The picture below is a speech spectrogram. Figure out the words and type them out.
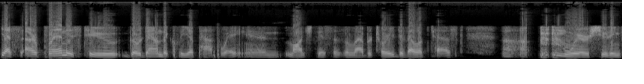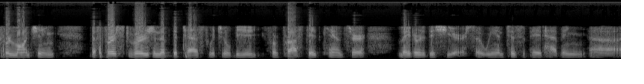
Yes, our plan is to go down the CLIA pathway and launch this as a laboratory developed test. Uh, we're shooting for launching the first version of the test, which will be for prostate cancer later this year. So we anticipate having uh,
